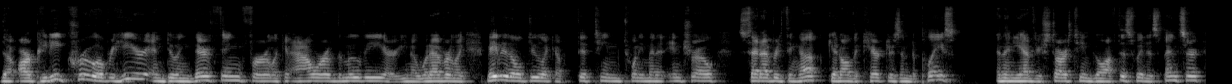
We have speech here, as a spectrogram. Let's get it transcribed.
the RPD crew over here and doing their thing for like an hour of the movie or, you know, whatever. Like maybe they'll do like a 15, 20 minute intro, set everything up, get all the characters into place. And then you have your stars team go off this way to Spencer,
